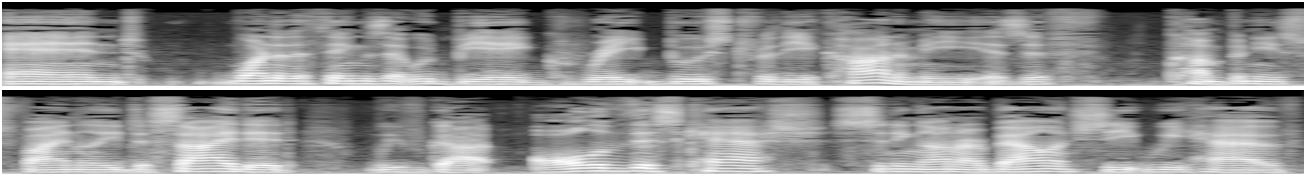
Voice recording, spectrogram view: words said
and one of the things that would be a great boost for the economy is if companies finally decided we've got all of this cash sitting on our balance sheet. We have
